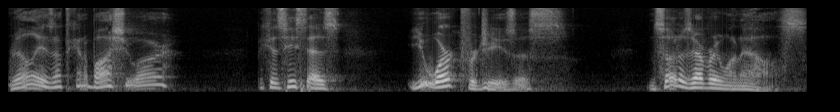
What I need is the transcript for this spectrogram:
Really? Is that the kind of boss you are? Because he says, you work for Jesus, and so does everyone else.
